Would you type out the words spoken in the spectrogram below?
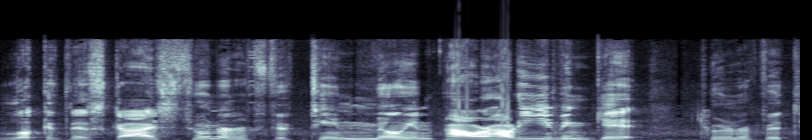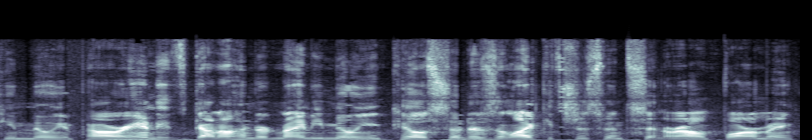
Look at this, guys. 215 million power. How do you even get 215 million power? And he's got 190 million kills, so it isn't like it's just been sitting around farming.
